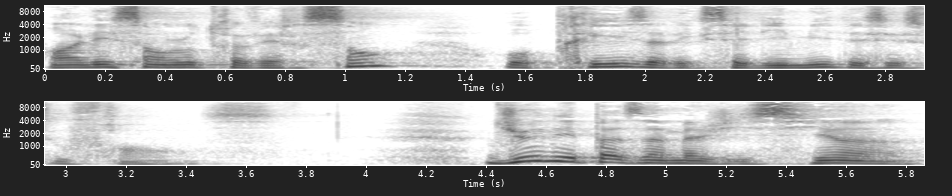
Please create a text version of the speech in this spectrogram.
en laissant l'autre versant aux prises avec ses limites et ses souffrances. Dieu n'est pas un magicien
